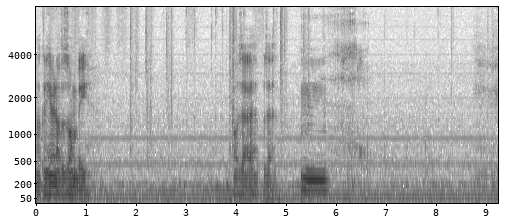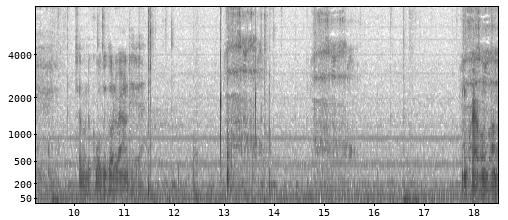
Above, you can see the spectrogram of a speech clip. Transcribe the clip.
I can hear another zombie. Oh, was that a, was that? Hmm. Let's have a look what we got around here. Oh crap, wrong one.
